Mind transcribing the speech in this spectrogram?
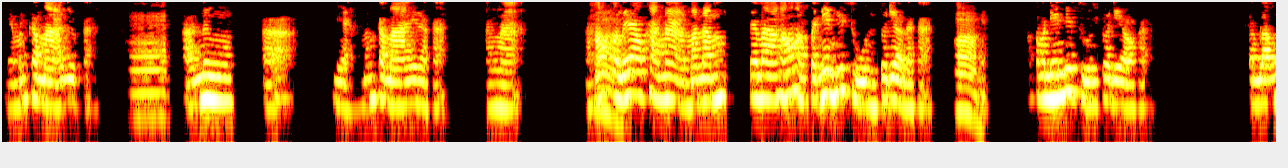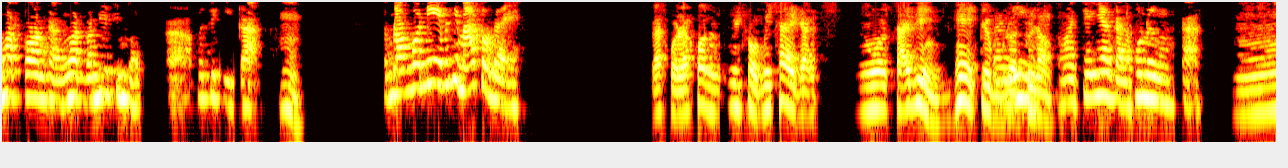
เนี่ยมันก็มาอยู่ค่ะอ๋ออ่าหนึ่งอ่า เนี่ย มันก็มาเลยนะคะข้างหน้าอ่าเขาก็เลยเอาข้างหน้ามานำแต่ว่าเขาหังไปเน้นที่ศูนย์ตัวเดียวนะคะอ่าเขาก็มาเน้นที่ศูนย์ตัวเดียวค่ะสำหรับงวดก่อนค่ะงวดวันที่สิบหกอ่าพฤศจิกาอืมสำหรับวันนี้มันสิมาตัวใด แล้วคนละคนมีโชคไม่ใช่กันงวดสายวิ่งเฮ้กึ่มเลยพี่น้องอ๋อเจ๊เยี่ยงกันละผู้หนึ่งค่ะอืม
